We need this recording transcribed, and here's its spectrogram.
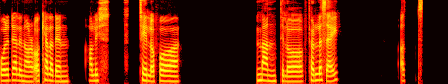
både Delinar og Kaladin har lyst til å få menn til å følge seg. At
